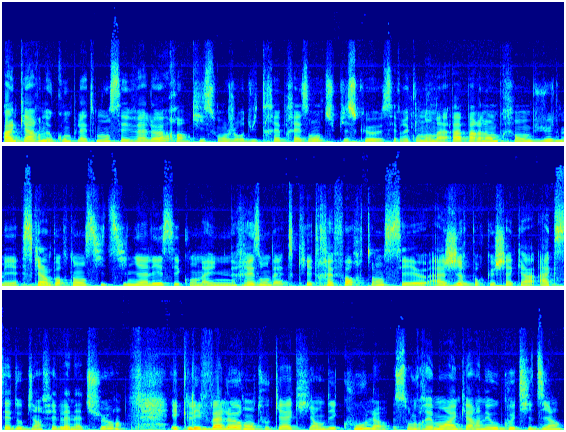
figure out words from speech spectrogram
incarne complètement ces valeurs qui sont aujourd'hui très présentes, puisque c'est vrai qu'on n'en a pas parlé en préambule, mais ce qui est important aussi de signaler, c'est qu'on a une raison d'être qui est très forte, hein. c'est euh, agir pour que chacun accède aux bienfaits de la nature, et que les valeurs en tout cas qui en découlent sont vraiment incarnées au quotidien.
